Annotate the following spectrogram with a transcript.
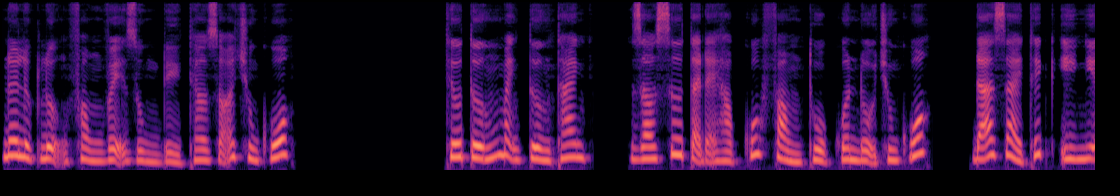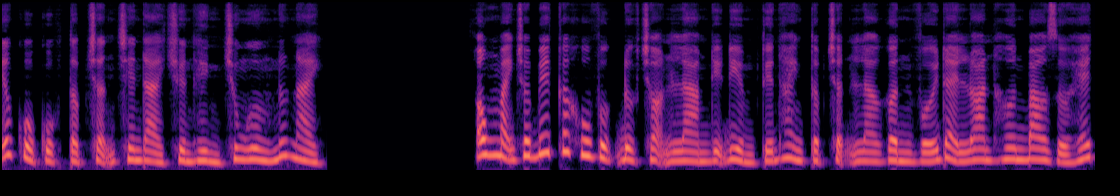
nơi lực lượng phòng vệ dùng để theo dõi Trung Quốc. Thiếu tướng Mạnh Tường Thanh, giáo sư tại Đại học Quốc phòng thuộc quân đội Trung Quốc, đã giải thích ý nghĩa của cuộc tập trận trên đài truyền hình trung ương nước này. Ông Mạnh cho biết các khu vực được chọn làm địa điểm tiến hành tập trận là gần với Đài Loan hơn bao giờ hết,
